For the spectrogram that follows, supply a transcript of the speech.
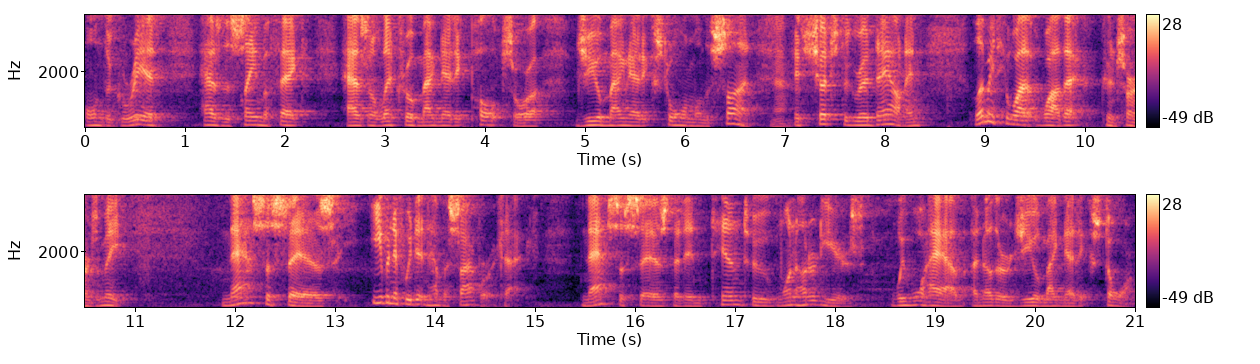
on the grid has the same effect as an electromagnetic pulse or a geomagnetic storm on the sun. Yeah. It shuts the grid down, and let me tell you why why that concerns me. NASA says even if we didn't have a cyber attack, NASA says that in 10 to 100 years we will have another geomagnetic storm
